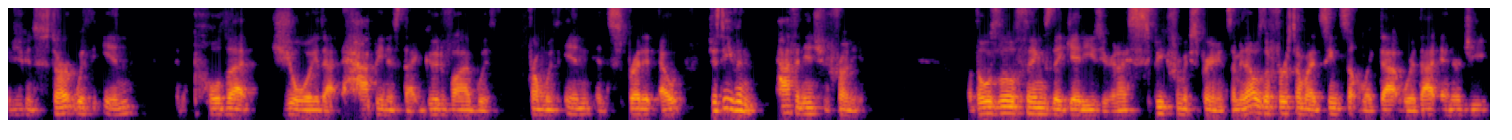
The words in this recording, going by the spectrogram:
if you can start within and pull that joy, that happiness, that good vibe with from within and spread it out just even half an inch in front of you. Those little things they get easier, and I speak from experience. I mean, that was the first time I'd seen something like that, where that energy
